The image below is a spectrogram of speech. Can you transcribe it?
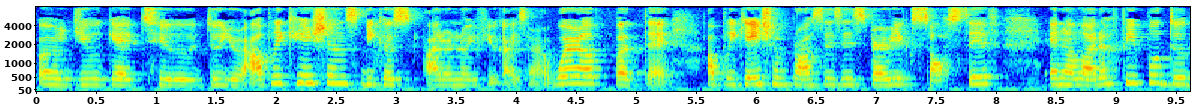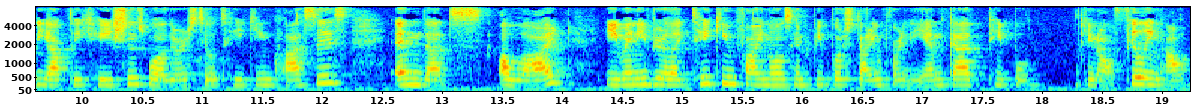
or you get to do your applications because I don't know if you guys are aware of, but the application process is very exhaustive and a lot of people do the applications while they're still taking classes and that's a lot. Even if you're like taking finals and people are studying for the MCAT, people you know filling out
